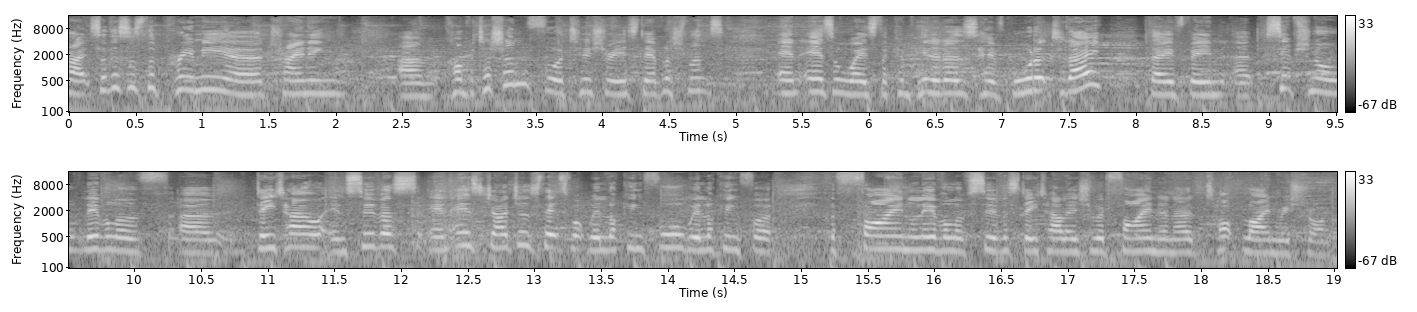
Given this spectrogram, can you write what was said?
right, so this is the premier training um, competition for tertiary establishments and as always the competitors have bought it today. They've been exceptional level of uh, detail and service and as judges that's what we're looking for. We're looking for the fine level of service detail as you would find in a top line restaurant.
